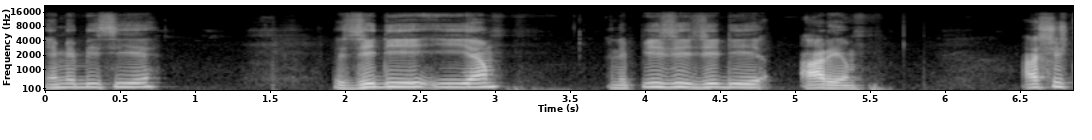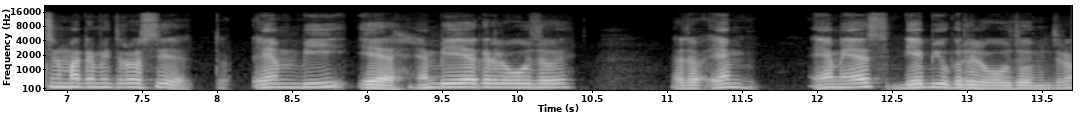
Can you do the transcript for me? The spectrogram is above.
એમએબીસીએ જીડીઈએમ અને પીજી જીડી આરએમ આસિસ્ટન્ટ માટે મિત્રો છે તો એમ બી એ, એમ બી એ કરેલું હોવું જોઈએ. અથવા એમ એમ એસ ડેબ્યુ કરેલું હોવું જોઈએ મિત્રો.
